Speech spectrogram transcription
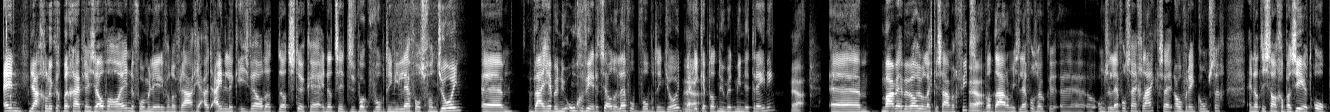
en ja, gelukkig begrijpt hij zelf al in de formulering van de vraag. Ja, uiteindelijk is wel dat, dat stuk, hè, en dat zit dus ook bijvoorbeeld in die levels van join. ehm, wij hebben nu ongeveer hetzelfde level bijvoorbeeld in joint. Maar Ja. ik heb dat nu met minder training. Ja, Ehm, maar we hebben wel heel lekker samen gefietst. Ja. Want daarom is levels ook, eh, onze levels zijn gelijk, zijn overeenkomstig. En dat is dan gebaseerd op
